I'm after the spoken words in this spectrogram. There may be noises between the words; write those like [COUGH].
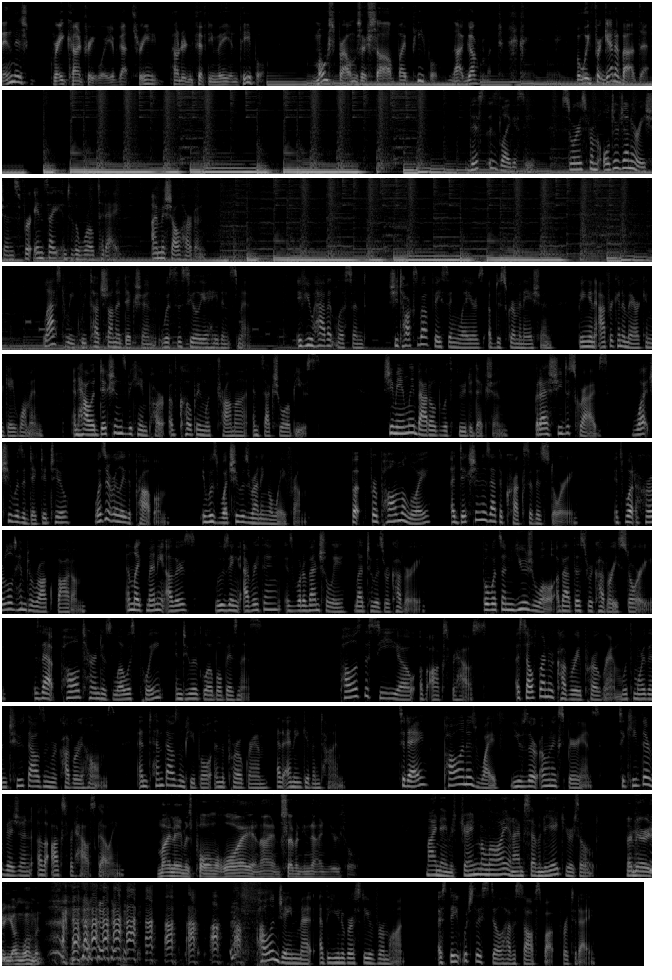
In this great country where you've got 350 million people, most problems are solved by people, not government. [LAUGHS] but we forget about that. This is Legacy stories from older generations for insight into the world today. I'm Michelle Hardin. Last week, we touched on addiction with Cecilia Hayden Smith. If you haven't listened, she talks about facing layers of discrimination, being an African American gay woman, and how addictions became part of coping with trauma and sexual abuse. She mainly battled with food addiction, but as she describes, what she was addicted to wasn't really the problem, it was what she was running away from. But for Paul Molloy, addiction is at the crux of his story. It's what hurtled him to rock bottom. And like many others, losing everything is what eventually led to his recovery. But what's unusual about this recovery story is that Paul turned his lowest point into a global business. Paul is the CEO of Oxford House, a self run recovery program with more than 2,000 recovery homes and 10,000 people in the program at any given time. Today, Paul and his wife use their own experience to keep their vision of Oxford House going. My name is Paul Molloy, and I am 79 years old. My name is Jane Molloy, and I'm 78 years old. I married a young woman. [LAUGHS] Paul and Jane met at the University of Vermont, a state which they still have a soft spot for today.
